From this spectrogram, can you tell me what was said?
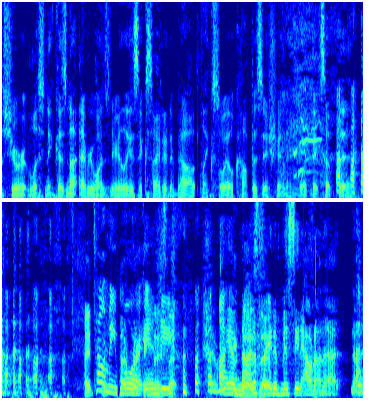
Sure listening because not everyone's nearly as excited about like soil composition and what makes up the. I, Tell me I more, Andy. I am not afraid that. of missing out on that. No.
